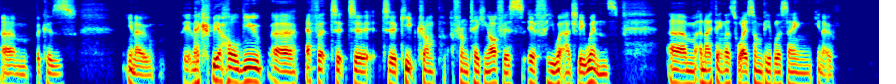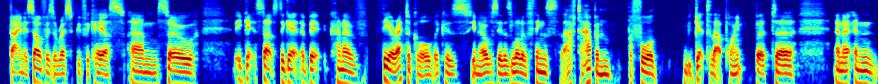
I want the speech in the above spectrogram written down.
um, because you know there could be a whole new uh, effort to, to to keep Trump from taking office if he actually wins. Um, and I think that's why some people are saying, you know, that in itself is a recipe for chaos. Um, so it get, starts to get a bit kind of theoretical because you know obviously there's a lot of things that have to happen before we get to that point. But uh, and and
